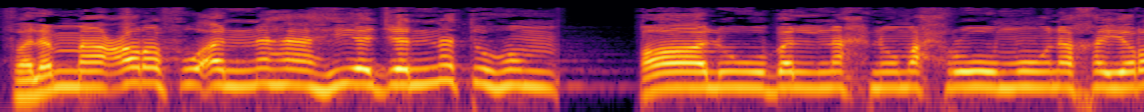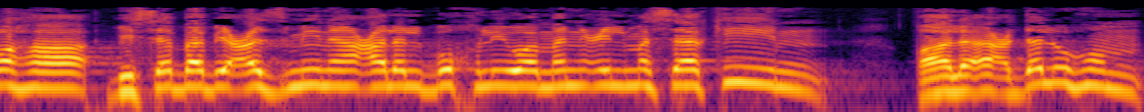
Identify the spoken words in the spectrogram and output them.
فلما عرفوا أنها هي جنتهم قالوا بل نحن محرومون خيرها بسبب عزمنا على البخل ومنع المساكين. قال أعدلهم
